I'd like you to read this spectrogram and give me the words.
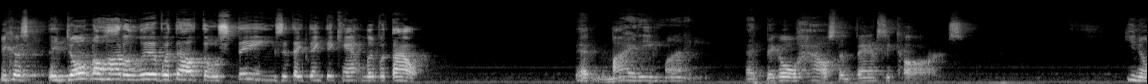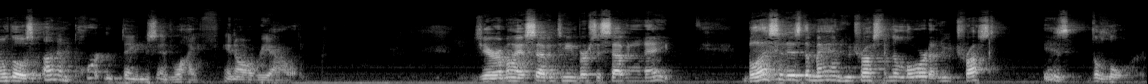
because they don't know how to live without those things that they think they can't live without. That mighty money, that big old house, them fancy cars. You know, those unimportant things in life, in all reality. Jeremiah 17, verses 7 and 8. Blessed is the man who trusts in the Lord and who trusts is the Lord.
